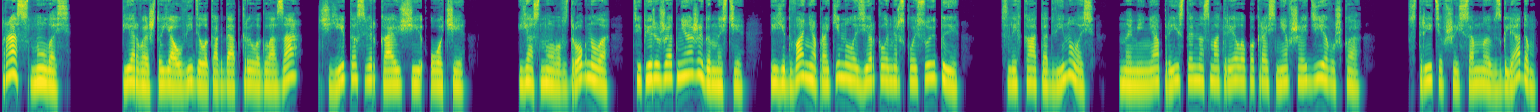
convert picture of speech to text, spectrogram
проснулась. Первое, что я увидела, когда открыла глаза — чьи-то сверкающие очи. Я снова вздрогнула, теперь уже от неожиданности, и едва не опрокинула зеркало мирской суеты. Слегка отодвинулась, на меня пристально смотрела покрасневшая девушка. Встретившись со мной взглядом,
